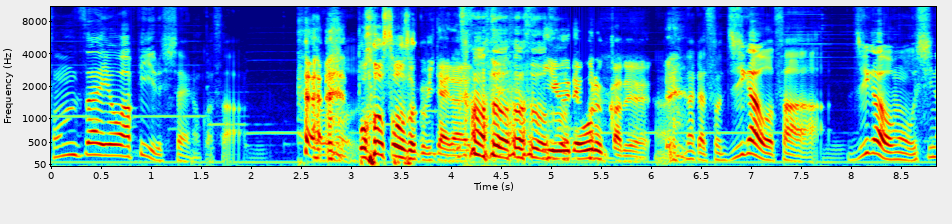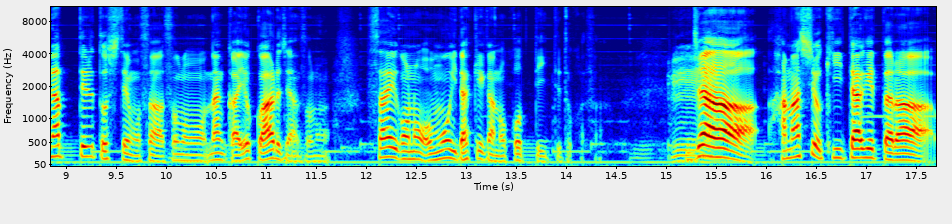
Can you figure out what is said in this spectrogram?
存在をアピールしたいのかさ。暴走族みたいな理由でおるんかね。あなんかその自我をさ自我をもう失ってるとしてもさそのなんかよくあるじゃんその最後の思いだけが残っていってとかさ、うん。じゃあ話を聞いてあげたら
